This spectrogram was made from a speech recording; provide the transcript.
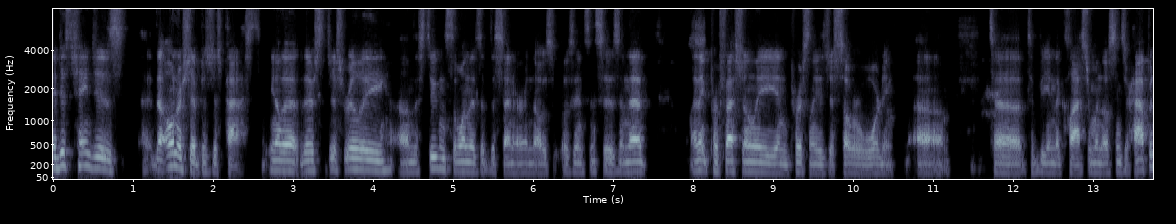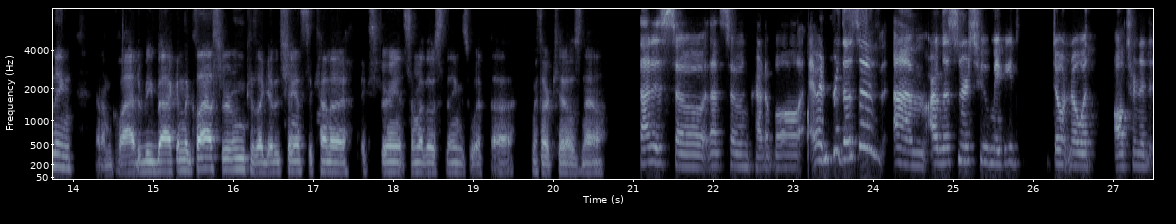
it just changes. The ownership is just passed. You know, the, there's just really um, the student's the one that's at the center in those those instances, and that I think professionally and personally is just so rewarding. Um, to to be in the classroom when those things are happening and i'm glad to be back in the classroom because i get a chance to kind of experience some of those things with uh, with our kiddos now that is so that's so incredible and for those of um, our listeners who maybe don't know what alternate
